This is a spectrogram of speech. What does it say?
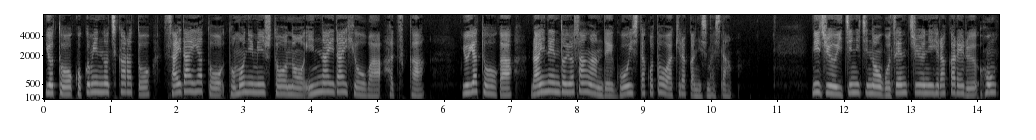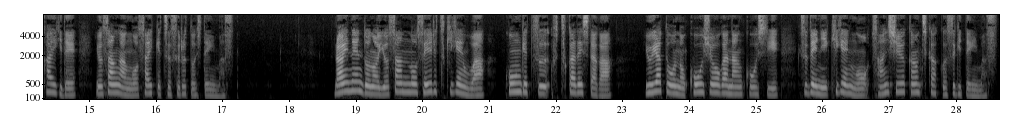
与党国民の力と最大野党共に民主党の院内代表は20日与野党が来年度予算案で合意したことを明らかにしました。21日の午前中に開かれる本会議で予算案を採決するとしています。来年度の予算の成立期限は今月2日でしたが与野党の交渉が難航しすでに期限を3週間近く過ぎています。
